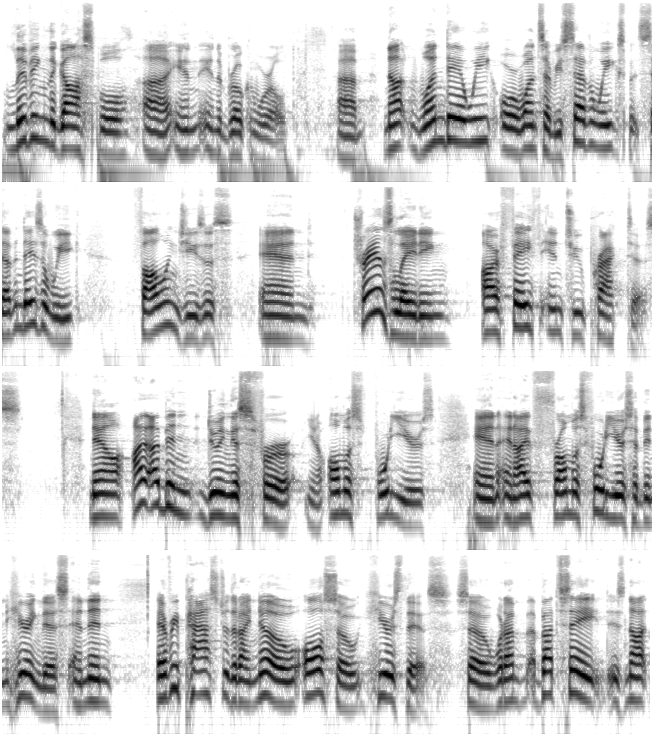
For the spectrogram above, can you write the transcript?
living the gospel uh, in, in the broken world. Um, not one day a week or once every seven weeks, but seven days a week, following Jesus and translating our faith into practice. Now, I, have been doing this for you know almost 40 years, and, and I've for almost 40 years have been hearing this, and then every pastor that I know also hears this. So what I'm about to say is not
